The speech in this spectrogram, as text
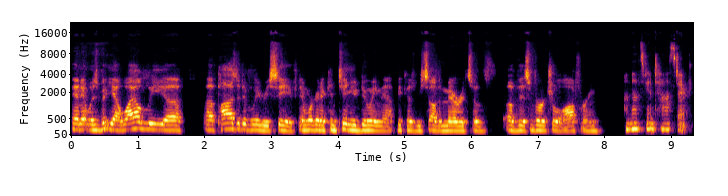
and and it was yeah wildly uh, uh positively received. And we're going to continue doing that because we saw the merits of of this virtual offering. And that's fantastic.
